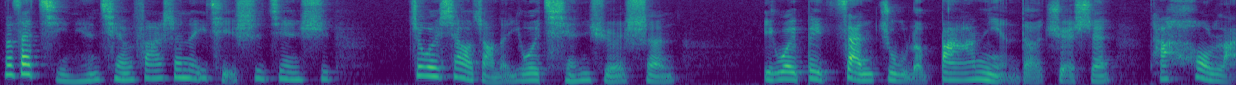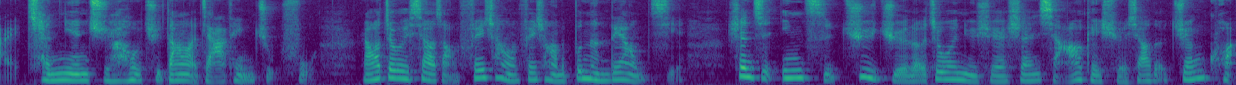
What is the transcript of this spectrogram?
那在几年前发生的一起事件是，这位校长的一位前学生，一位被赞助了八年的学生，他后来成年之后去当了家庭主妇，然后这位校长非常非常的不能谅解，甚至因此拒绝了这位女学生想要给学校的捐款。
